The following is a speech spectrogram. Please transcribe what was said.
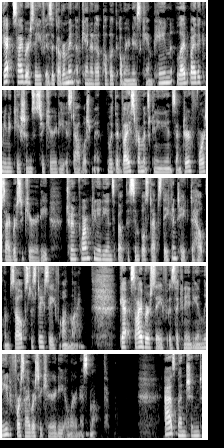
Get Cyber Safe is a Government of Canada public awareness campaign led by the Communications Security Establishment, with advice from its Canadian Centre for Cybersecurity to inform Canadians about the simple steps they can take to help themselves to stay safe online. Get Cyber Safe is the Canadian lead for Cybersecurity Awareness Month. As mentioned,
